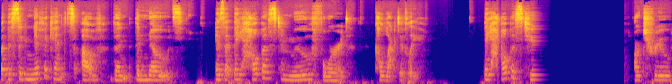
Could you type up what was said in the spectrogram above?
But the significance of the, the nodes is that they help us to move forward collectively. They help us to our true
